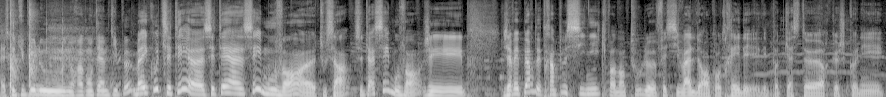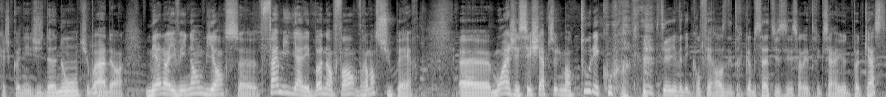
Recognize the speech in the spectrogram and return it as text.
Est-ce que tu peux nous, nous raconter un petit peu? Bah écoute, c'était euh, c'était assez émouvant euh, tout ça. C'était assez émouvant. J'ai j'avais peur d'être un peu cynique pendant tout le festival, de rencontrer des, des podcasteurs que je connais que je connais juste de nom, tu vois. de- Mais alors il y avait une ambiance euh, familiale et bon enfant, vraiment super. Euh, moi, j'ai séché absolument tous les cours. Il y avait des conférences, des trucs comme ça, tu sais, sur les trucs sérieux de podcast.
